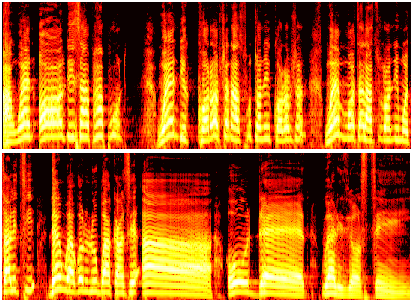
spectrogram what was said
And when all this have happened, when the corruption has put on incorruption, when mortal has put on immortality, then we are going to look back and say, Ah, oh death, where is your sting?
